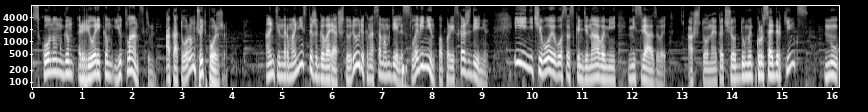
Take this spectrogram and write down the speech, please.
с конунгом Рериком Ютландским, о котором чуть позже. Антинорманисты же говорят, что Рюрик на самом деле славянин по происхождению, и ничего его со скандинавами не связывает. А что на этот счет думает Crusader Kings? Ну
